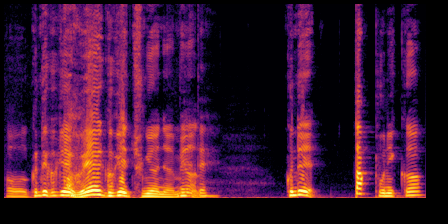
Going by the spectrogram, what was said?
어 근데 그게 왜 그게 중요하냐면 네, 네. 근데 딱 보니까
